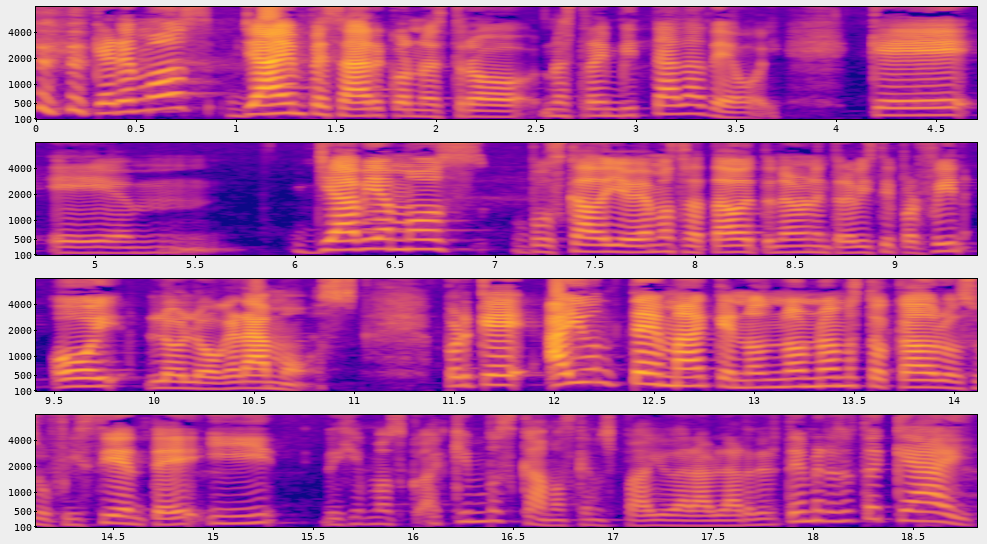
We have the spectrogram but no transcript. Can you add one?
queremos ya empezar con nuestro, nuestra invitada de hoy, que eh, ya habíamos buscado y habíamos tratado de tener una entrevista y por fin hoy lo logramos. Porque hay un tema que no, no, no hemos tocado lo suficiente y dijimos, ¿a quién buscamos que nos pueda ayudar a hablar del tema? Y resulta que hay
